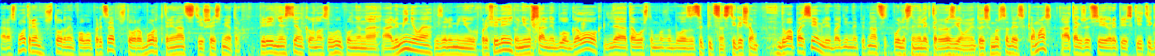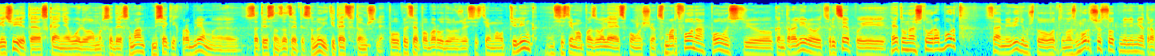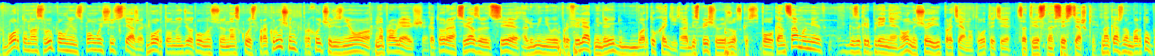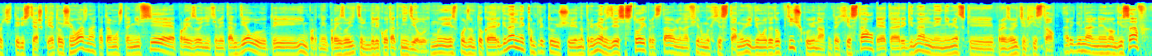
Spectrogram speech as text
Рассмотрим шторный полуприцеп, штора борт 13,6 метров. Передняя стенка у нас выполнена алюминиевая, из алюминиевых профилей. Универсальный блок головок для того, чтобы можно было зацепиться с тягачом 2 по 7, либо 1 на 15 полюсными электроразъемами. То есть Mercedes и КАМАЗ, а также все европейские тягачи, это Scania, Volvo, Mercedes и MAN, без всяких проблем, э, соответственно, зацепится. Ну и китайцы в том числе. Полуприцеп оборудован уже системой OptiLink. Система позволяет с помощью смартфона полностью контролировать прицеп. И это у нас штороборд Сами видим, что вот у нас борт 600 миллиметров. Борт у нас выполнен с помощью стяжек. Борт он идет полностью насквозь прокручен, проходит через него направляющая, которая связывает все алюминиевые профиля, не дают борту ходить, обеспечивает жесткость. По концам имеет закрепление, он еще и протянут. Вот эти, соответственно, все стяжки. На каждом борту по 4 стяжки. Это очень важно, потому что не все производители так делают, и импортные производители далеко так не делают. Мы используем только оригинальные комплектующие. Например, здесь стой представлен представлена фирма Хистал. Мы видим вот эту птичку, и это Хистал. Это оригинальный немецкий производитель Хистал. Оригинальные ноги САФ.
